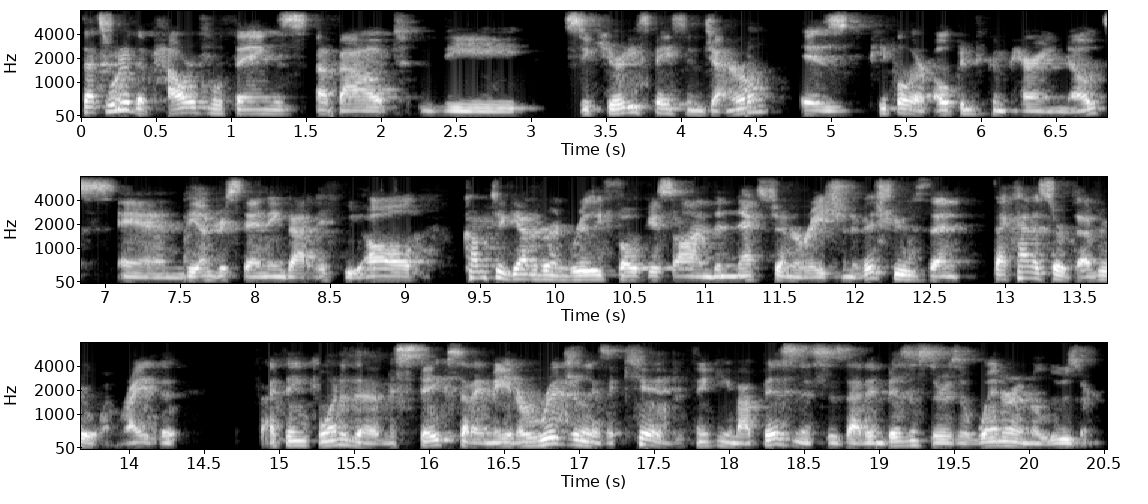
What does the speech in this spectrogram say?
that's one of the powerful things about the security space in general is people are open to comparing notes and the understanding that if we all come together and really focus on the next generation of issues, then that kind of serves everyone, right? I think one of the mistakes that I made originally as a kid thinking about business is that in business there's a winner and a loser,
